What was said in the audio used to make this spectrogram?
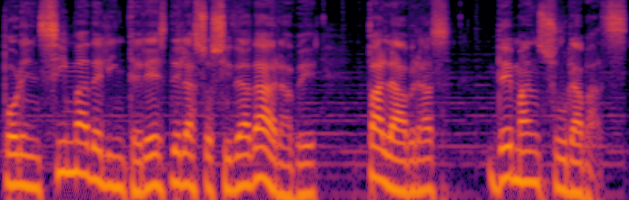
por encima del interés de la sociedad árabe, palabras de Mansur Abbas.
